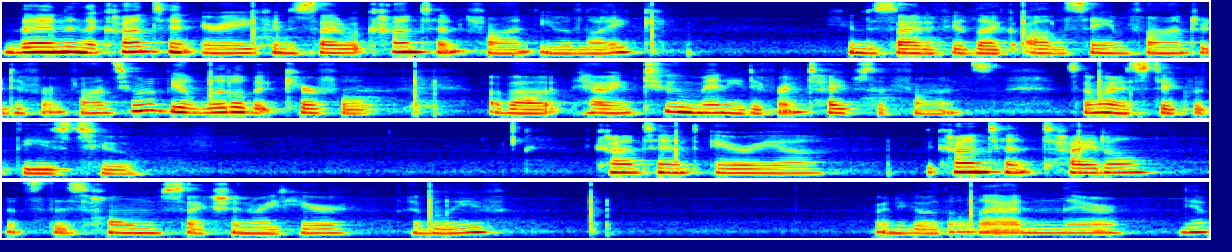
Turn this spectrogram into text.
Then in the content area, you can decide what content font you would like You can decide if you'd like all the same font or different fonts. You want to be a little bit careful about having too many different types of fonts. So I'm going to stick with these two. Content area, the content title, that's this home section right here, I believe. I'm going to go with Aladdin there. Yep.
